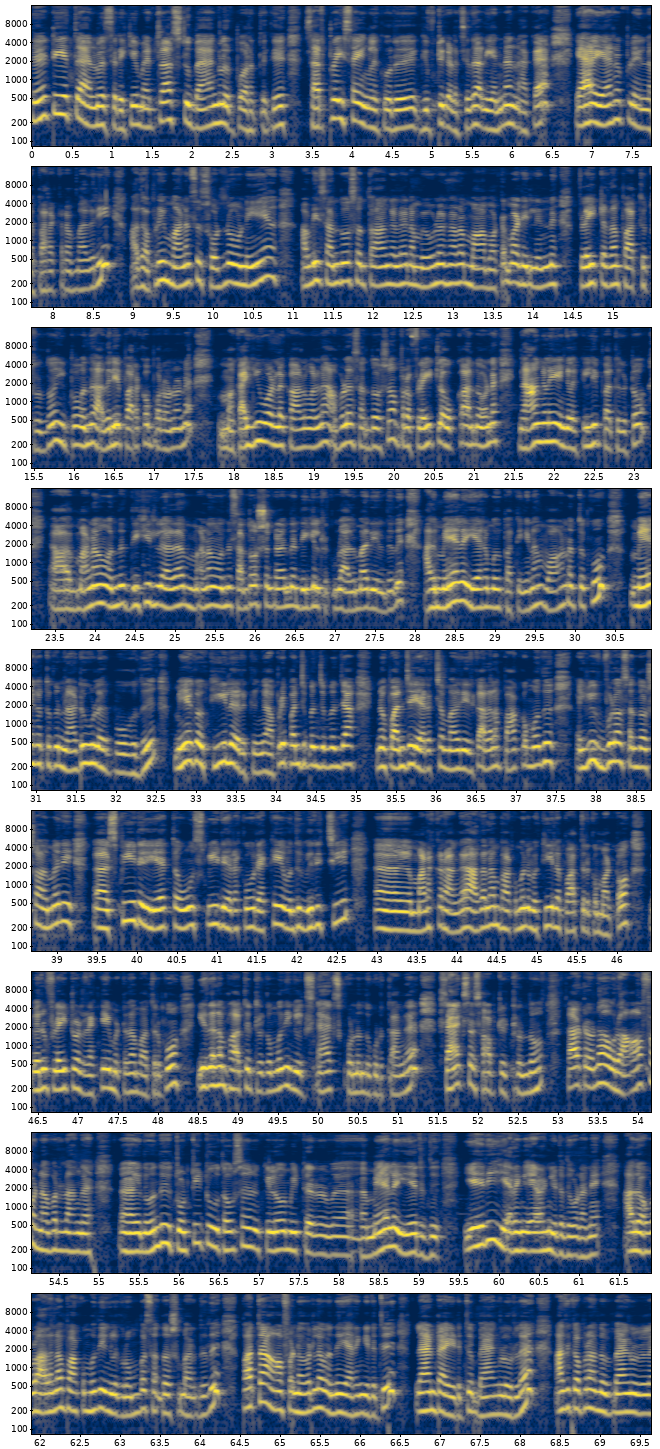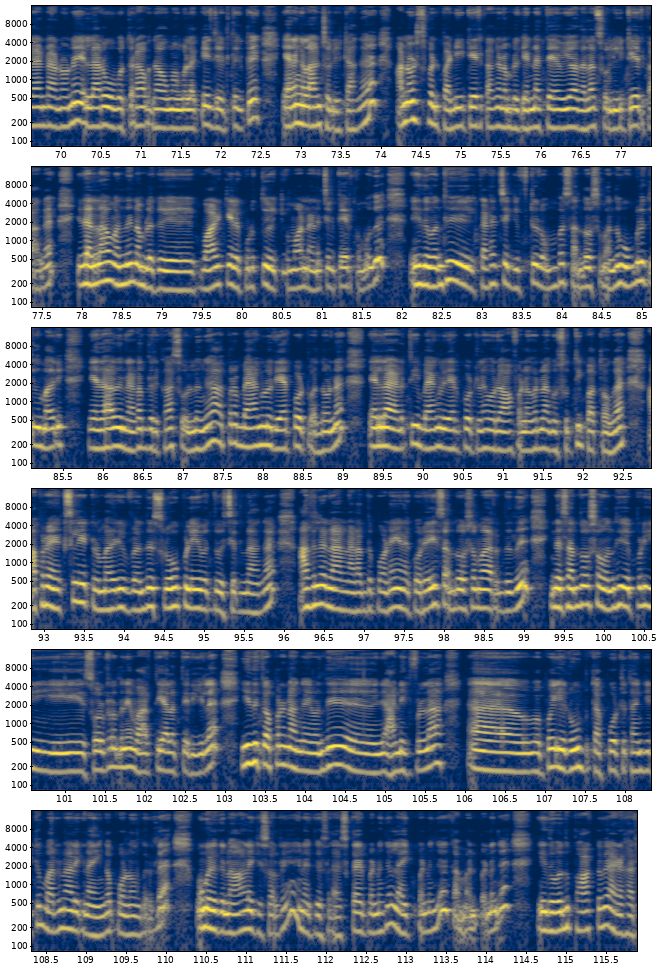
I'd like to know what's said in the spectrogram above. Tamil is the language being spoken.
தேர்ட்டியத் ஆனிவர்சரிக்கு மெட்ராஸ் டு பெங்களூர் போகிறதுக்கு சர்ப்ரைஸாக எங்களுக்கு ஒரு கிஃப்ட் கிடச்சிது. அது என்னன்னாக்க ஏ ஏரோப்ளேனில் பறக்கிற மாதிரி அது அப்படியே மனசு சொன்னோடனே அப்படியே சந்தோஷம் தாங்கலை. நம்ம இவ்வளோ நாளாக மா மொட்டை மாடியில் நின்று ஃப்ளைட்டை தான் பார்த்துட்டு இருந்தோம். இப்போ வந்து அதுலேயே பறக்க போகிறோன்னு கையும் வரல காலும் வரல அவ்வளோ சந்தோஷம். அப்புறம் ஃப்ளைட்டில் உட்காந்தோடனே நாங்களே எங்களை கிள்ளி பார்த்துக்கிட்டோம். மனம் வந்து திகில் அதாவது மனம் வந்து சந்தோஷம் கலந்த திகில் இருக்கும்ல அது மாதிரி இருந்தது. அது மேலே ஏறும்போது பார்த்தீங்கன்னா வானத்துக்கும் மேகத்துக்கும் நடுவில் போகுது. மேகம் கீழே இருக்குங்க. அப்படியே பஞ்சு பஞ்சு பஞ்சா இன்னும் பஞ்சை இறைச்ச மாதிரி இருக்குது அதெல்லாம் பார்க்கும்போது ஐயோ இவ்வளோ சந்தோஷம். அது மாதிரி ஸ்பீடு ஏற்றவும் ஸ்பீடு இறக்கவும் ரெக்கையை வந்து விரித்து மடக்கிறாங்க. அதெல்லாம் பார்க்கும்போது நம்ம கீழே பார்த்துருக்க மாட்டோம். வெறும் ஃப்ளைட்டோட ரெக்கையை மட்டும் தான் பார்த்துருப்போம். இதெல்லாம் பார்த்துட்டு இருக்கும்போது எங்களுக்கு ஸ்நாக்ஸ் கொண்டு வந்து கொடுத்தாங்க. ஸ்நாக்ஸை சாப்பிட்டுட்டு இருந்தோம். சாப்பிட்டோன்னா ஒரு ஆஃப் அன் ஹவர் தாங்க. இது வந்து டுவெண்ட்டி டூ தௌசண்ட் கிலோமீட்டர் மேலே ஏறுது. ஏ ஏறி இறங்கி இறங்கிடுது உடனே. அது அவ்வளோ அதெல்லாம் பார்க்கும்போது எங்களுக்கு ரொம்ப சந்தோஷமாக இருந்தது. பார்த்தா ஆஃப் அன் ஹவரில் வந்து இறங்கிடுது லேண்ட் ஆகிடுது பெங்களூரில். அதுக்கப்புறம் அந்த பெங்களூர் லேண்ட் ஆனோடனே எல்லாரும் ஒவ்வொருத்தராக வந்து அவங்கவுங்க லக்கேஜ் எடுத்துக்கிட்டு இறங்கலான்னு சொல்லிட்டாங்க. அனௌன்ஸ்மெண்ட் பண்ணிக்கிட்டே இருக்காங்க. நம்மளுக்கு என்ன தேவையோ அதெல்லாம் சொல்லிக்கிட்டே இருக்காங்க. இதெல்லாம் வந்து நம்மளுக்கு வாழ்க்கையில் கொடுத்து வைக்குமான்னு நினச்சிக்கிட்டே இருக்கும்போது இது வந்து கிடச்ச கிஃப்ட்டு ரொம்ப சந்தோஷமாக வந்து உங்களுக்கு இது மாதிரி ஏதாவது நடந்திருக்கா? சொல்லுங்கள் அப்புறம் பெங்களூர் ஏர்போர்ட் வந்தோடனே எல்லா இடத்தையும் பெங்களூர் ஏர்போர்ட்டில் ஒரு ஆஃப் அன் ஹவர் நாங்கள் சுற்றி பார்த்தோங்க. அப்புறம் எக்ஸலேட்டர் மாதிரி வந்து ஸ்லோப்புலேயே வந்து வச்சுருந்தாங்க. அதில் நான் நடந்து போனேன். எனக்கு ஒரே சந்தோஷமாக இருந்தது. இந்த சந்தோஷம் வந்து எப்படி சொல்கிறதுனே வார்த்தையால் தெரியல. இதுக்கப்புறம் நாங்கள் வந்து அன்றைக்கி ஃபுல்லாக போய் ரூம் த போட்டு தங்கிட்டு மறுநாளைக்கு நான் எங்கே போனோங்கிறத உங்களுக்கு நாளைக்கு சொல்கிறேன் எனக்கு சப்ஸ்கிரைப் பண்ணுங்கள் லைக் பண்ணுங்கள் கமெண்ட் பண்ணுங்கள் இது வந்து பார்க்கவே அழகாக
